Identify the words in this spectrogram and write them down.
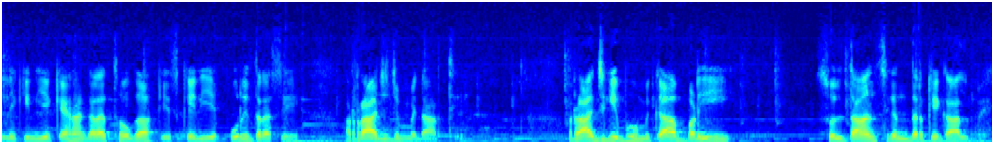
लेकिन ये कहना गलत होगा कि इसके लिए पूरी तरह से राज्य जिम्मेदार थे। राज्य की भूमिका बड़ी सुल्तान सिकंदर के काल में,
